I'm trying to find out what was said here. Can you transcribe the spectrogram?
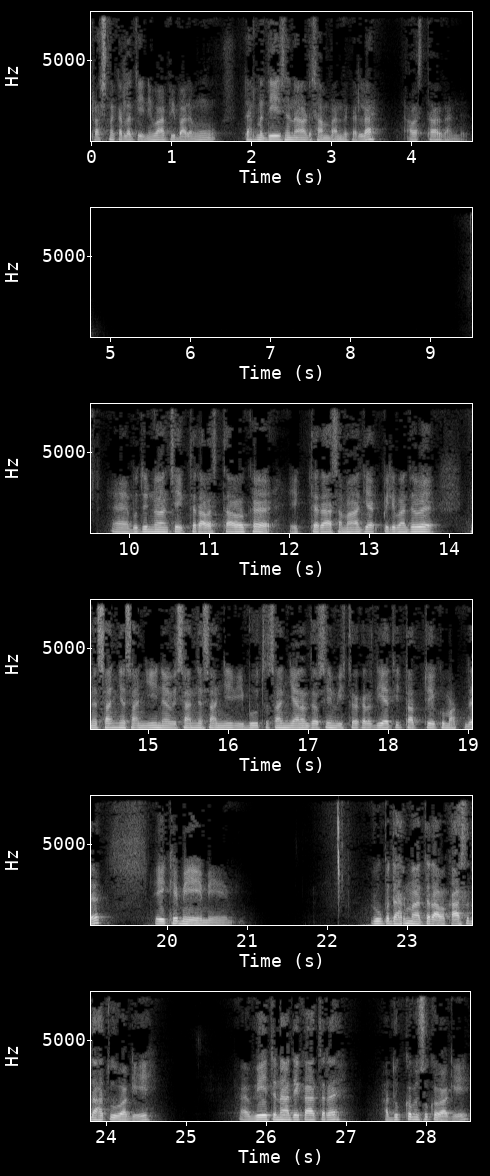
ප්‍රශ්න කරලා තියෙනවා. අපි බලමු ධර්ම දේශනාවට සම්බන්ධ කරලා අවස්ථාව ගන්න. බුදුන් වහන්සේ එක්තරා අවස්ථාවක එක්තරා සමාජයක් පිළිබඳව නසඤ්ඤ සංජී නවිසඤ්ඤ සංජී විභූත සංඥාන දසෙන් විස්තර කර දී ඇති తත්වයේ කුමක්ද ඒකේ මේ මේ රූප ධර්ම අතර අවකාශ ධාතුව වගේ වේදනා දෙක අතර අදුක්කම සුඛ වගේ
